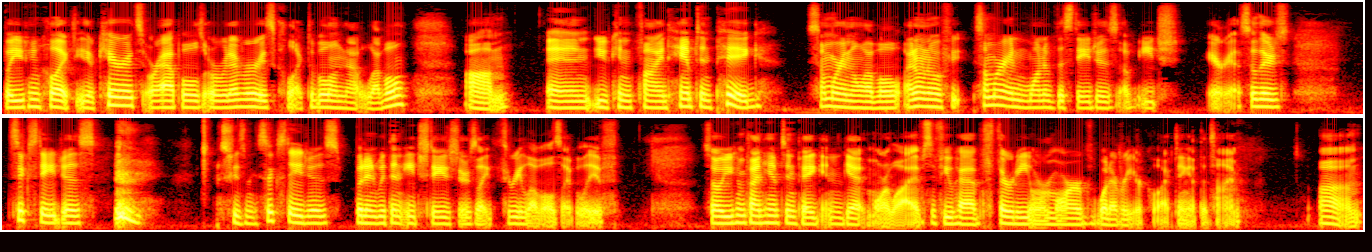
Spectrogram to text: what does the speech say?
but you can collect either carrots or apples or whatever is collectible in that level. Um, and you can find Hamton Pig somewhere in the level. I don't know if you, somewhere in one of the stages of each area. So there's six stages. excuse me, six stages, but in within each stage there's like three levels, I believe. So you can find Hamton Pig and get more lives if you have 30 or more of whatever you're collecting at the time. Um,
